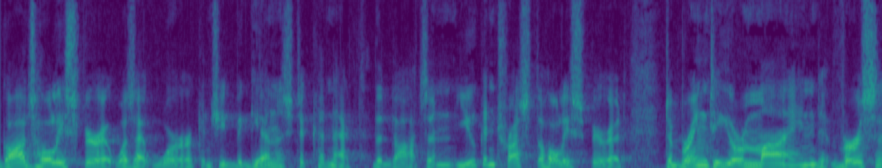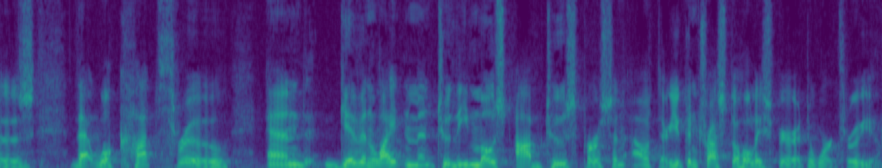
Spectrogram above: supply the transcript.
God's Holy Spirit was at work, and she begins to connect the dots. And you can trust the Holy Spirit to bring to your mind verses that will cut through and give enlightenment to the most obtuse person out there. You can trust the Holy Spirit to work through you.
